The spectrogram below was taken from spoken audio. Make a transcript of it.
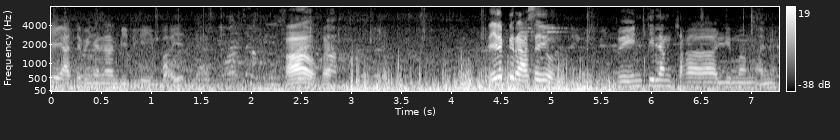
si ate May na lang bibigay yung bayad lahat. Ah, okay. Ilang pirasa yun? 20 lang tsaka limang ano.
